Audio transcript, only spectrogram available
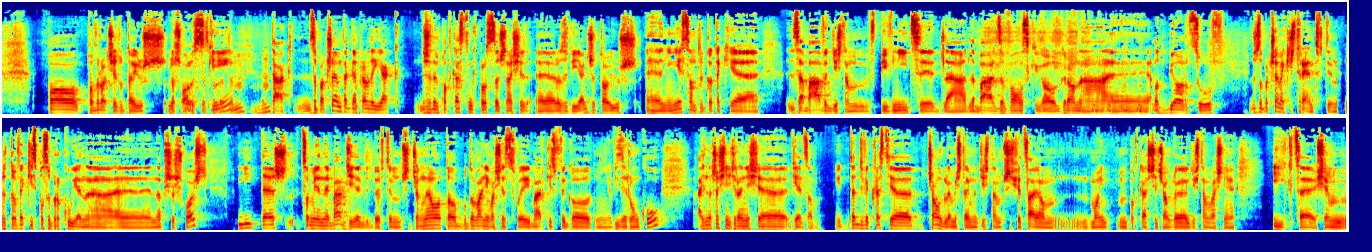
po powrocie tutaj już, już do Polski, mhm. tak, zobaczyłem tak naprawdę jak, że ten podcasting w Polsce zaczyna się e, rozwijać, że to już e, nie są tylko takie zabawy gdzieś tam w piwnicy dla, dla bardzo wąskiego grona e, odbiorców, że zobaczyłem jakiś trend w tym, że to w jakiś sposób rokuje na, na przyszłość. I też, co mnie najbardziej jak gdyby w tym przyciągnęło, to budowanie właśnie swojej marki, swojego wizerunku, a jednocześnie dzielenie się wiedzą. I te dwie kwestie ciągle, myślę, mi gdzieś tam przyświecają w moim podcaście, ciągle gdzieś tam właśnie i chcę się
